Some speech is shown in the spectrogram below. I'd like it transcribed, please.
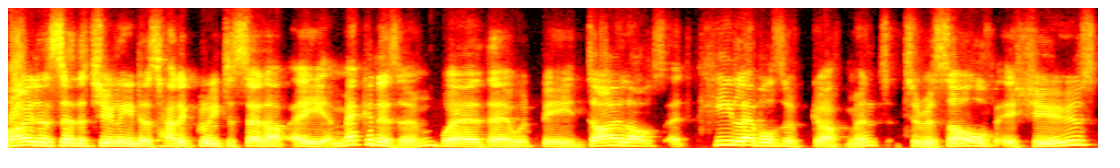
Biden said the two leaders had agreed to set up a mechanism where there would be dialogues at key levels of government to resolve issues.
